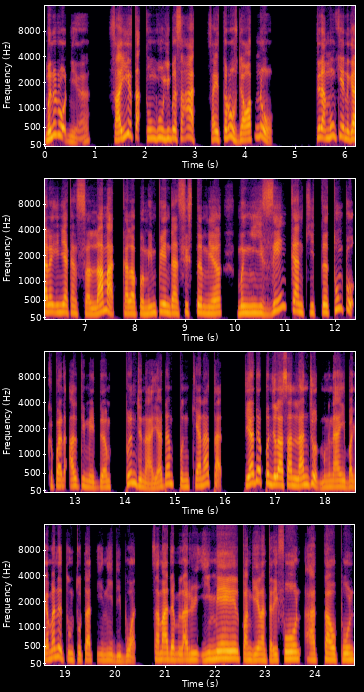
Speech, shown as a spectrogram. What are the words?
Menurutnya, saya tak tunggu 5 saat. Saya terus jawab no. Tidak mungkin negara ini akan selamat kalau pemimpin dan sistemnya mengizinkan kita tumpuk kepada ultimatum penjenayah dan pengkhianatan. Tiada penjelasan lanjut mengenai bagaimana tuntutan ini dibuat. Sama ada melalui email, panggilan telefon ataupun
